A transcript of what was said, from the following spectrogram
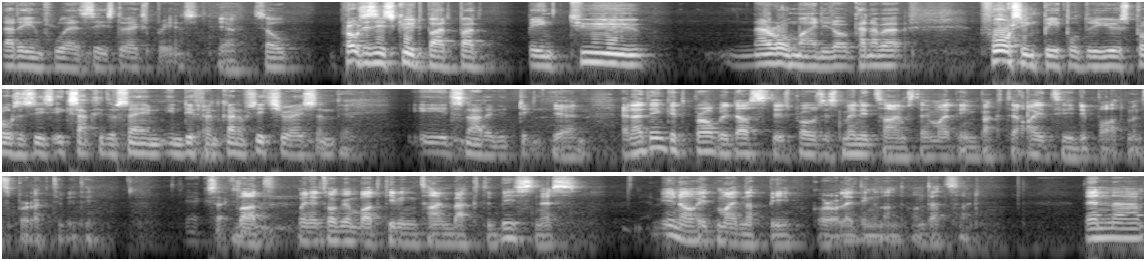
that influences the experience. Yeah. So process is good, but but being too narrow-minded or kind of a forcing people to use processes exactly the same in different yeah. kind of situation yeah. it's not a good thing yeah and i think it probably does this process many times they might impact the it department's productivity exactly but yeah. when you're talking about giving time back to business you know it might not be correlating on, on that side then uh,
